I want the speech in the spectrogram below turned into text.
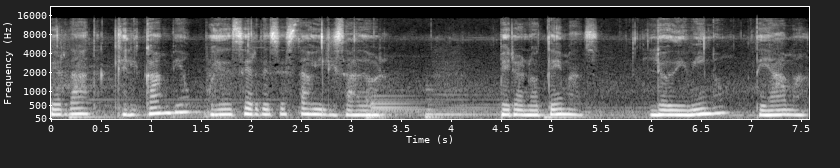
verdad que el cambio puede ser desestabilizador, pero no temas, lo divino te ama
